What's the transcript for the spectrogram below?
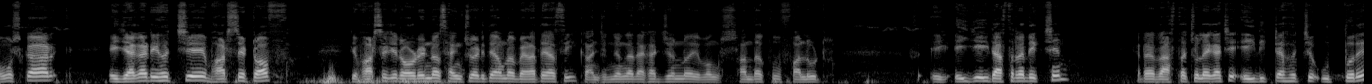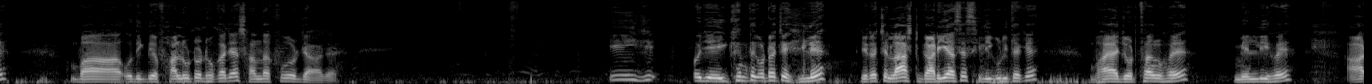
নমস্কার। এই জায়গাটি হচ্ছে ভার্সে টপ যে ভার্সে যে রডেন্ডা স্যাংচুয়ারিতে আমরা বেড়াতে আসি, কাঞ্চনজঙ্ঘা দেখার জন্য এবং সান্দাকফু ফালুট এই যে এই রাস্তাটা দেখছেন, একটা রাস্তা চলে গেছে, এই দিকটা হচ্ছে উত্তরে বা ওদিক দিয়ে ফালুটও ঢোকা যায়, সান্দাকফুও যাওয়া যায়। এই যে ওই যে এইখান থেকে ওটা হচ্ছে হিলে, যেটা হচ্ছে লাস্ট গাড়ি আসে শিলিগুড়ি থেকে, ভায়া জোরথাং হয়ে, মেল্লি হয়ে। আর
